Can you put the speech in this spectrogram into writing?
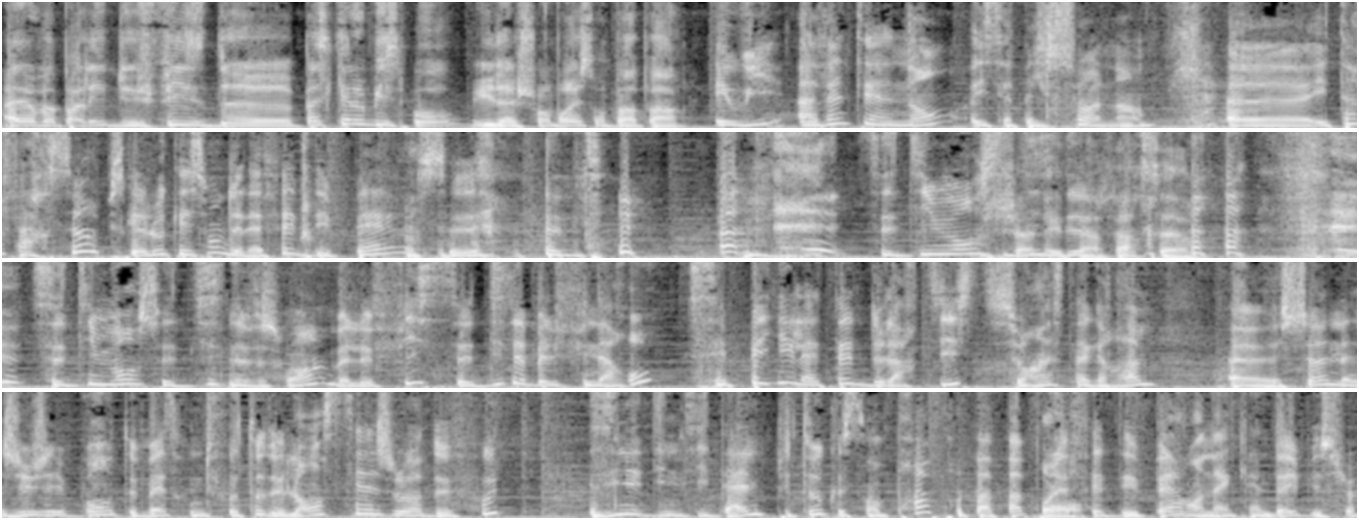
Allez, on va parler du fils de Pascal Obispo. Il a chambré son papa. Et oui, à 21 ans, il s'appelle Sean, hein, est un farceur, puisqu'à l'occasion de la fête des pères, ce, ce dimanche, Sean est 19, un farceur. ce dimanche 19 juin, bah, le fils d'Isabelle Finaro s'est payé la tête de l'artiste sur Instagram. Euh, Sean a jugé bon de mettre une photo de l'ancien joueur de foot. Zinedine Zidane plutôt que son propre papa pour la Oh. fête des pères en un clin d'œil bien sûr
